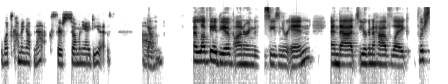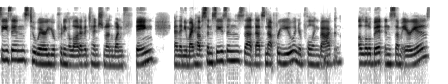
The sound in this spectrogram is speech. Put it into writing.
what's coming up next there's so many ideas um, yeah. I love the idea of honoring the season you're in and that you're going to have like push seasons to where you're putting a lot of attention on one thing and then you might have some seasons that that's not for you and you're pulling back mm-hmm. a little bit in some areas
